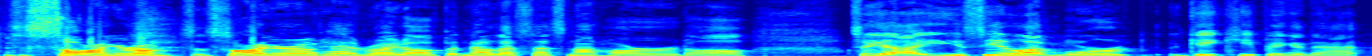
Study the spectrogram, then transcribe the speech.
just sawing her own sawing her own head right off. But no, that's that's not horror at all. So yeah, I, you see a lot more gatekeeping in that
